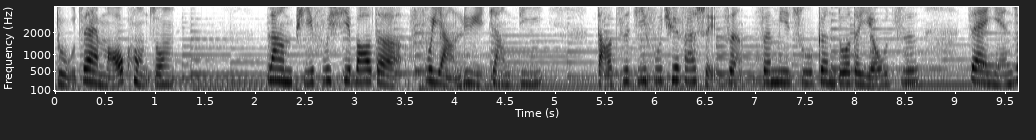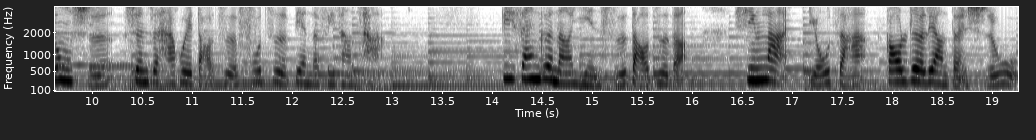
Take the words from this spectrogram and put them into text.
堵在毛孔中，让皮肤细胞的富氧率降低，导致肌肤缺乏水分，分泌出更多的油脂，在严重时甚至还会导致肤质变得非常差。第三个呢，饮食导致的。辛辣、油炸、高热量等食物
